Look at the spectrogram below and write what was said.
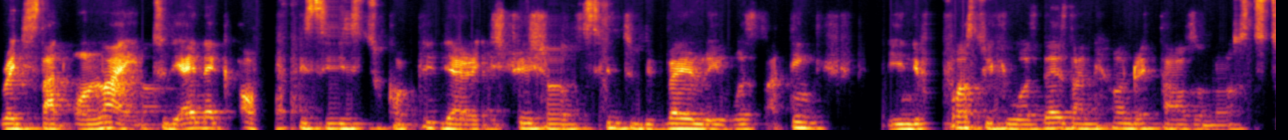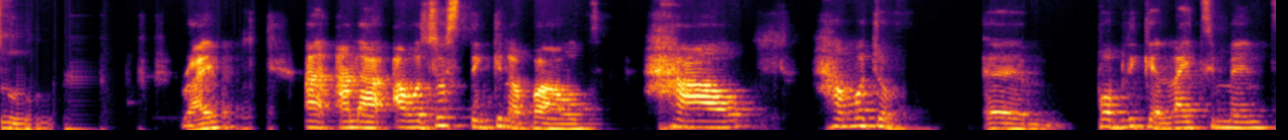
registered online to the INEC offices to complete their registration seemed to be very low. It was, I think, in the first week, it was less than 100,000 or so, right? And, and I, I was just thinking about how how much of um, public enlightenment,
